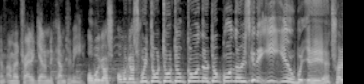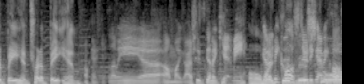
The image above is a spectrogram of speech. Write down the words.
I'm, I'm gonna try to get him to come to me. Oh my gosh! Oh my Um, gosh! Wait! Don't don't don't go in there! Don't go in there! He's gonna eat you! But yeah, yeah, yeah. Try to bait him! Try to bait him! Okay, okay. Let me. Uh, oh my gosh, he's gonna get me. Oh you gotta my be goodness! close, dude. You gotta come be close.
